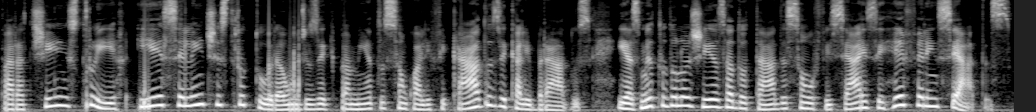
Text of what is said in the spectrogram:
para te instruir e excelente estrutura onde os equipamentos são qualificados e calibrados e as metodologias adotadas são oficiais e referenciadas.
